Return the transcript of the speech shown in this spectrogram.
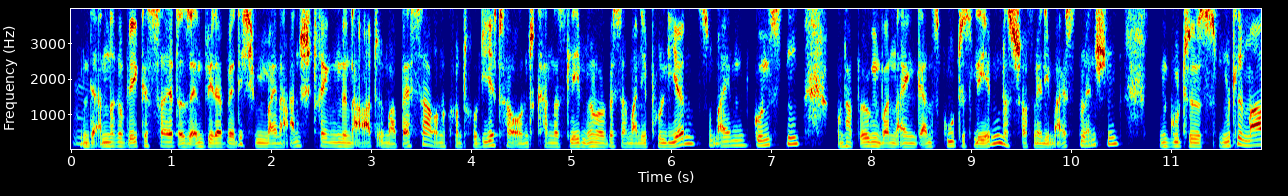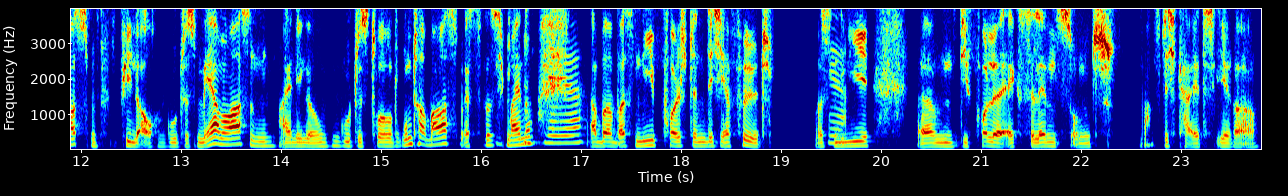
Und der andere Weg ist halt, also entweder werde ich in meiner anstrengenden Art immer besser und kontrollierter und kann das Leben immer besser manipulieren zu meinen Gunsten und habe irgendwann ein ganz gutes Leben. Das schaffen ja die meisten Menschen. Ein gutes Mittelmaß, viele auch ein gutes Mehrmaß, und einige ein gutes drunter Maß. Weißt du, was ich meine? Ja, ja, aber was nie vollständig erfüllt, was nie ähm, die volle Exzellenz und Wahrhaftigkeit ihrer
